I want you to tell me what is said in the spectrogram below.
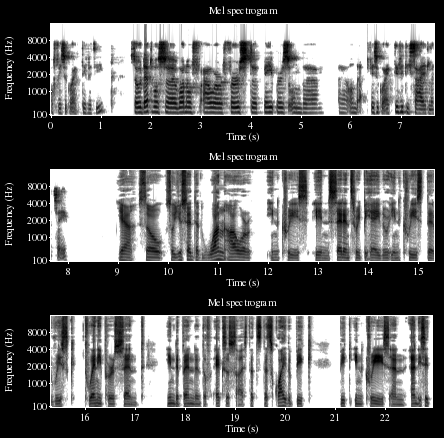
of physical activity. So that was uh, one of our first uh, papers on the uh, on the physical activity side, let's say. Yeah. So so you said that one hour increase in sedentary behavior increased the risk 20% independent of exercise. That's that's quite a big big increase, and and is it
